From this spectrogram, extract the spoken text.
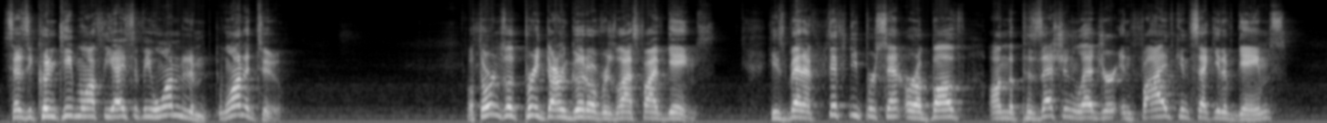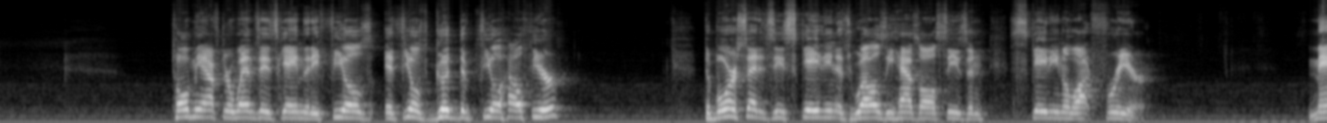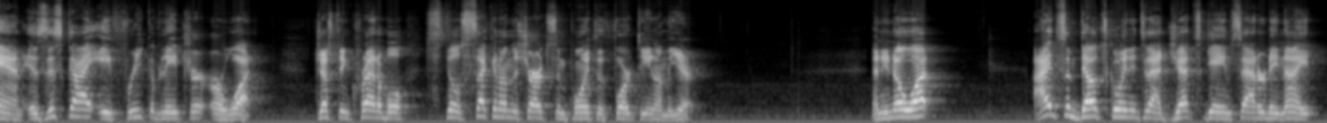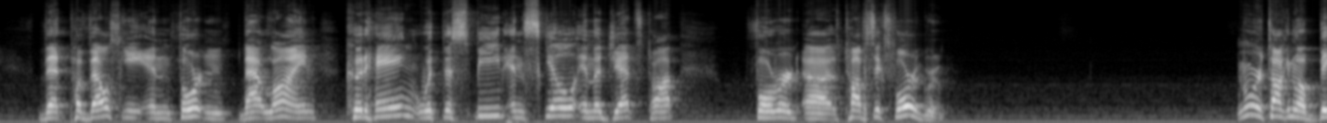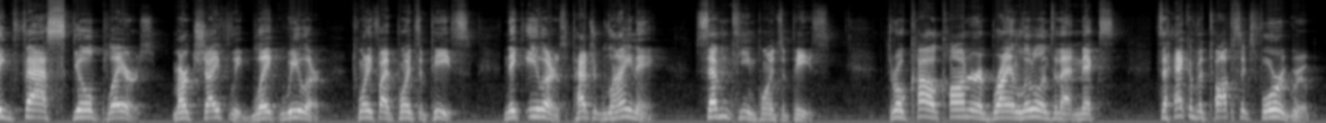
Says he couldn't keep him off the ice if he wanted him wanted to. Well, Thornton's looked pretty darn good over his last five games. He's been at 50% or above on the possession ledger in five consecutive games told me after Wednesday's game that he feels it feels good to feel healthier. DeBoer said he's skating as well as he has all season, skating a lot freer. Man, is this guy a freak of nature or what? Just incredible. Still second on the Sharks in points with 14 on the year. And you know what? I had some doubts going into that Jets game Saturday night that Pavelski and Thornton, that line, could hang with the speed and skill in the Jets' top forward, uh, top six forward group. Remember, we're talking about big, fast, skilled players. Mark Scheifele, Blake Wheeler, 25 points apiece. Nick Ehlers, Patrik Laine, 17 points apiece. Throw Kyle Connor and Bryan Little into that mix. It's a heck of a top six forward group.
